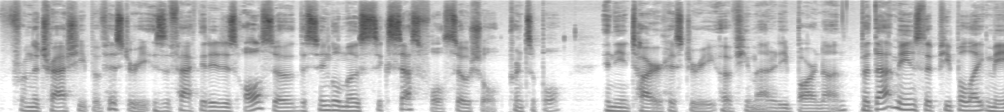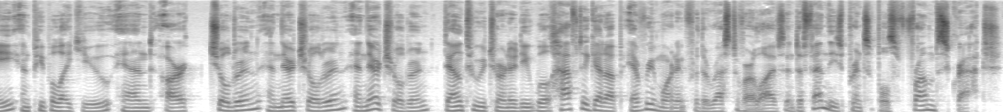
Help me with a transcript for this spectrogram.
from the trash heap of history is the fact that it is also the single most successful social principle in the entire history of humanity, bar none. But that means that people like me and people like you and our children and their children and their children down through eternity will have to get up every morning for the rest of our lives and defend these principles from scratch.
